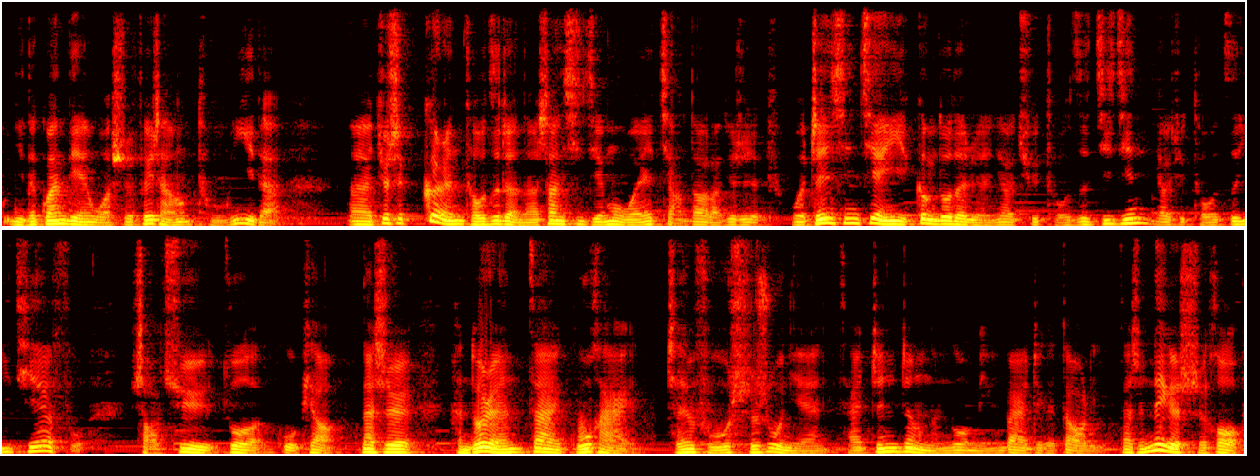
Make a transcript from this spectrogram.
你的观点，我是非常同意的。呃，就是个人投资者呢，上期节目我也讲到了，就是我真心建议更多的人要去投资基金，要去投资 ETF，少去做股票。但是很多人在股海沉浮十数年，才真正能够明白这个道理。但是那个时候，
